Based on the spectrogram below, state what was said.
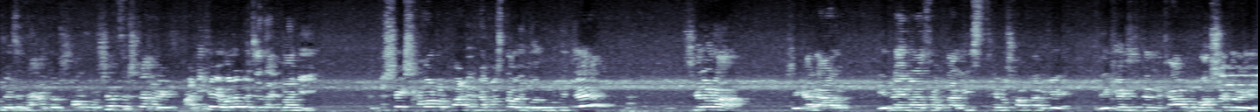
বেঁচে থাকার আমি। কিন্তু সেই সামান্য পানির ব্যবস্থা ওই মরুভূমিতে ছিল না। সেখানে আর ইব্রাহিম আলাইহিস তার স্ত্রী এবং সন্তানকে রেখে এসেছেন উপর ভরসা করে।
